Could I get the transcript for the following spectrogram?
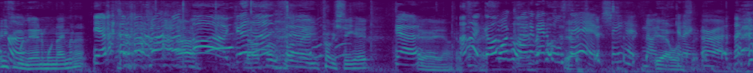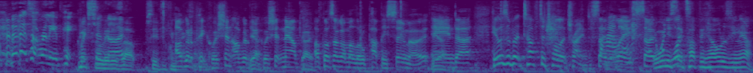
Anything with an animal name in it. Yeah. ah, good No, probably, probably, probably she had. Yeah. Yeah, yeah. I'll go I for like that. Golden What kind of animal is that? She had. No, Yeah, just we'll kidding. see. All right. No, that's not really a pet Mix the letters though. up, see if you can I've make got a pick question. I've got a Yeah. pick question. Now, Go. of course, I've got my little puppy Sumo, Yeah. and uh, he was a bit tough to toilet train, to say the Uh-huh. least. So, And when you say puppy, how old is he now?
